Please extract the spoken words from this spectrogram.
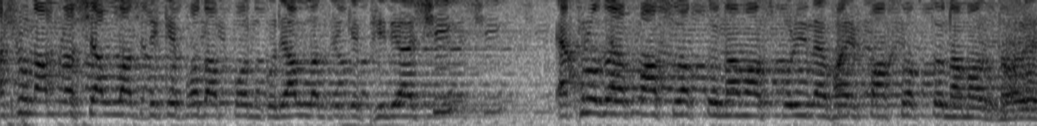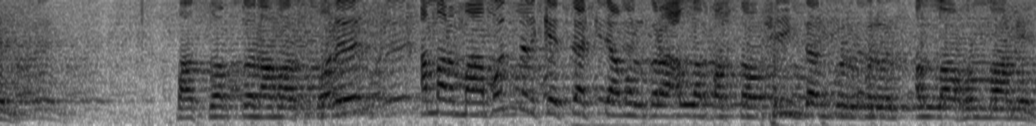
আসুন আমরা দিকে পদার্পণ করি, আল্লাহর দিকে ফিরে আসি। এখনও যারা পাঁচ ওয়াক্ত নামাজ পড়ি না ভাই, পাঁচ ওয়াক্ত নামাজ ধরেন। পাঁচ ওয়াক্ত নামাজ পড়েন আমার মা বোনদেরকে চারটি আমল করে আল্লাহ তৌফিক দান করে বলুন আল্লাহ আমিন।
